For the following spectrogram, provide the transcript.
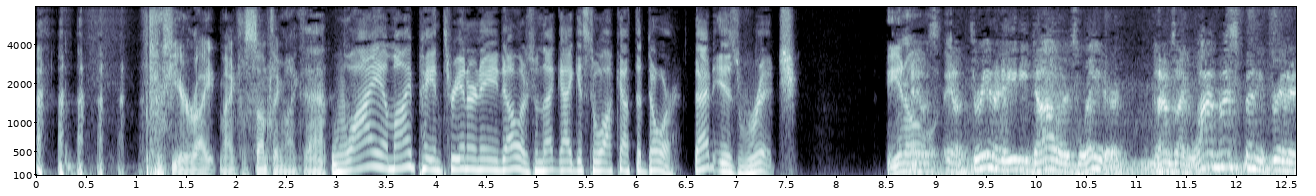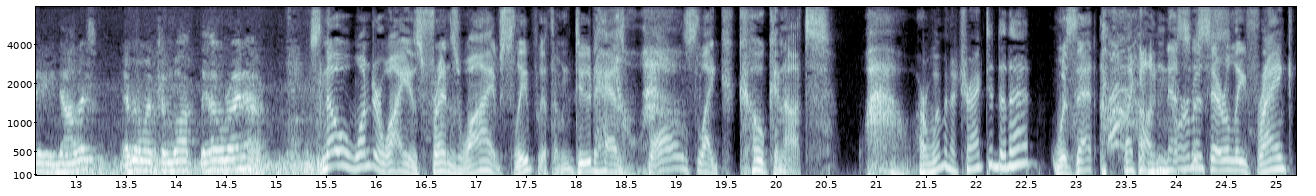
You're right, Michael. Something like that. Why am I paying three hundred eighty dollars when that guy gets to walk out the door? That is rich. You know, was, you know, three hundred eighty dollars later, and I was like, "Why am I spending three hundred eighty dollars? Everyone can walk the hell right out." It's no wonder why his friends' wives sleep with him. Dude has wow. balls like coconuts. Wow. Are women attracted to that? Was that like unnecessarily enormous, frank?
